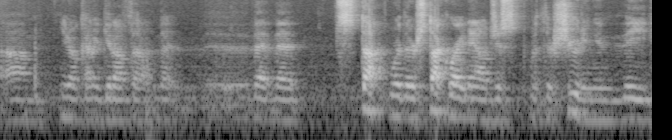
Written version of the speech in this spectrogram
um, you know, kind of get off that that, that that stuck where they're stuck right now, just with their shooting. And the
